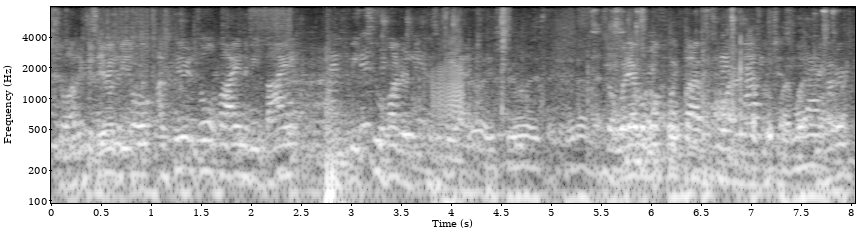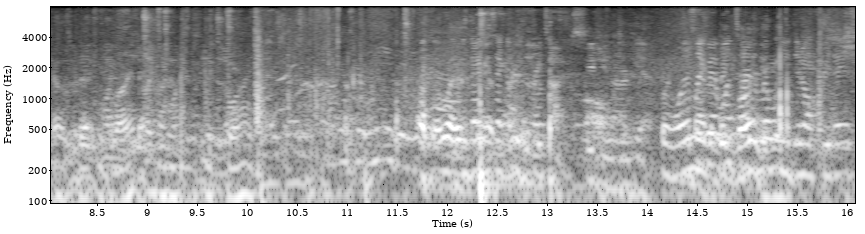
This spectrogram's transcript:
So I'm considering the total, I'm considering the total buy-in to be buy-in, to be two hundred because of the I add-on. just realized I hit on that. So whatever one point five or two hundred is, which My is what, money, three like hundred? I was betting blind, I thought it was. You Otherwise, take up to three times. Yeah. Wait, why am I like the that one time, blind remember when you did all three days?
